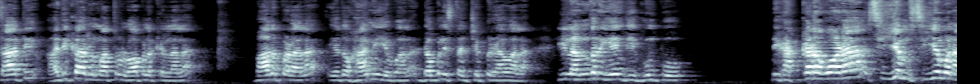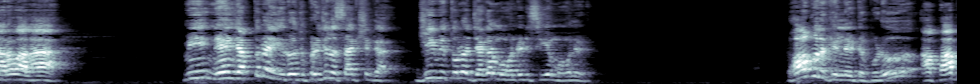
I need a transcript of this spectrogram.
సాటి అధికారులు మాత్రం లోపలికి వెళ్ళాలా? బాధపడాలా? ఏదో హామీ ఇవ్వాలా? డబ్బులు ఇస్తాను చెప్పి రావాలా? వీళ్ళందరూ ఏంది గుంపు? నీకు అక్కడ కూడా సీఎం సీఎం అని అరవాలా? మీ నేను చెప్తున్నా ఈరోజు ప్రజల సాక్షిగా జీవితంలో జగన్మోహన్ రెడ్డి సీఎం అవ్వలేడు లోపలికి వెళ్ళేటప్పుడు ఆ పాప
